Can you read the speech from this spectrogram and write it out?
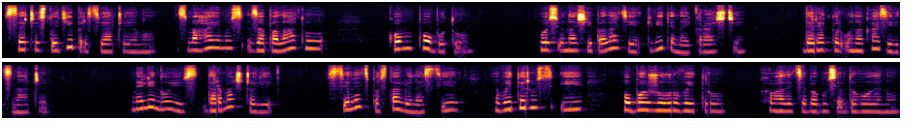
Все чистоті присвячуємо, змагаємось за палату компобуту. Ось у нашій палаті квіти найкращі. Директор у наказі відзначив. Не лінуюсь, дарма що вік. Стілець поставлю на стіл, видерусь і обожур витру, хвалиться бабуся вдоволено.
